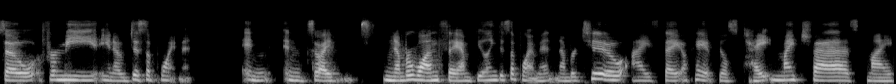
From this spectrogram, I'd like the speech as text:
So for me, you know, disappointment. And and so I number one say I'm feeling disappointment. Number two, I say, okay, it feels tight in my chest, my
